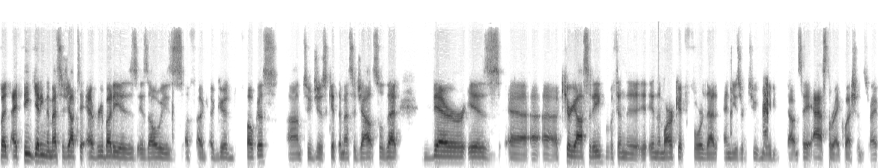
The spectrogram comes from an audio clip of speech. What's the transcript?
but I think getting the message out to everybody is is always a, a, a good focus um, to just get the message out so that there is a, a, curiosity within the in the market for that end user to maybe out and say ask the right questions, right?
